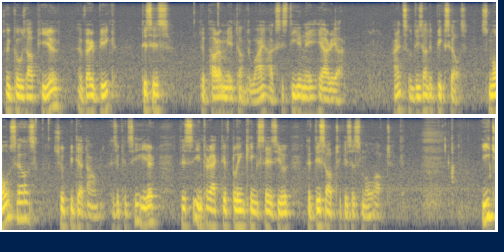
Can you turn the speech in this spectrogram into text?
so it goes up here, a very big, this is the parameter on the y-axis DNA area. Right, so these are the big cells. Small cells should be there down. As you can see here, this interactive blinking says you that this object is a small object. Each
